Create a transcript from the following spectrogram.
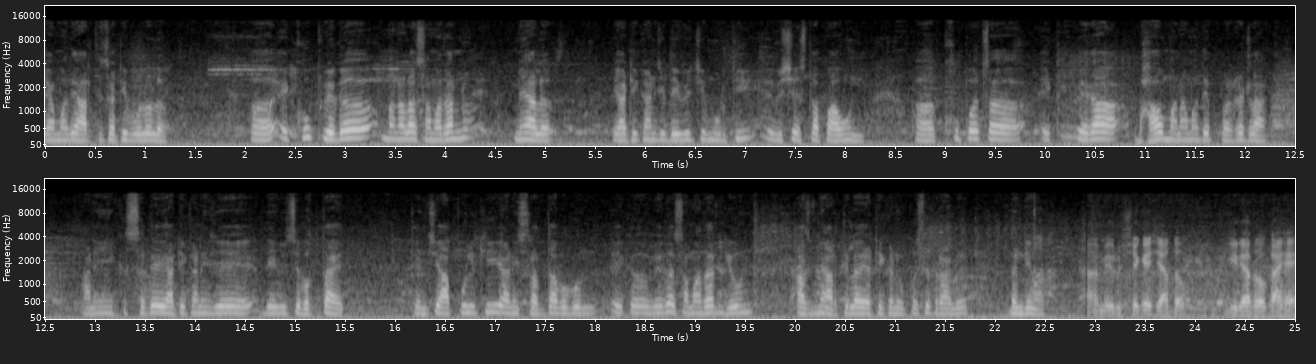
यामध्ये आरतीसाठी बोलवलं. एक खूप वेगळं मनाला समाधान मिळालं या ठिकाणची देवीची मूर्ती विशेषतः पाहून. खूपच एक वेगळा भाव मनामध्ये प्रगटला आणि सगळे या ठिकाणी जे देवीचे भक्त आहेत त्यांची आपुलकी आणि श्रद्धा बघून एक वेगळं समाधान घेऊन आज मी आरतीला या ठिकाणी उपस्थित राहिलो आहे धन्यवाद. मी ऋषिकेश यादव गिर्यारोहक आहे.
